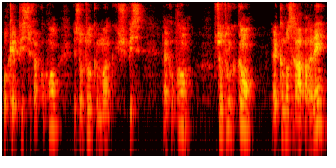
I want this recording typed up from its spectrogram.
pour qu'elle puisse se faire comprendre, et surtout que moi, je puisse la comprendre. Surtout que quand elle commencera à parler,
